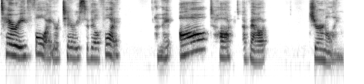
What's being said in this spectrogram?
Terri Foy or Terri Savelle Foy. And they all talked about journaling.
